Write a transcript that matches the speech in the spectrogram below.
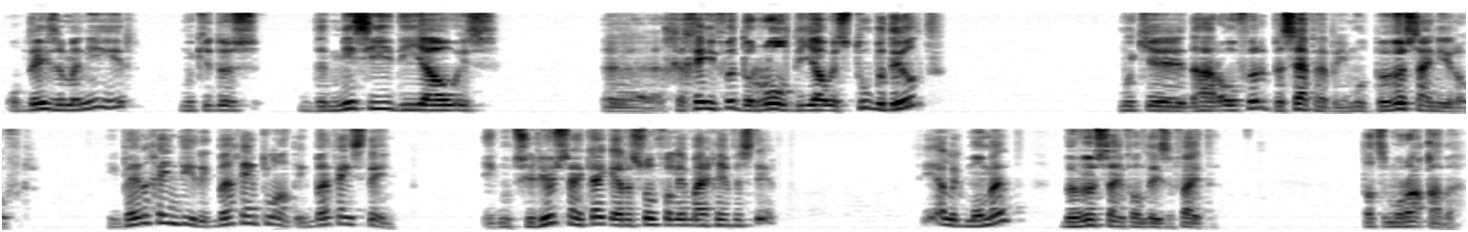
Op deze manier moet je dus de missie die jou is uh, gegeven, de rol die jou is toebedeeld, moet je daarover besef hebben. Je moet bewust zijn hierover. Ik ben geen dier, ik ben geen plant, ik ben geen steen. Ik moet serieus zijn. Kijk, er is zoveel in mij geïnvesteerd. Zie elk moment bewust zijn van deze feiten. Dat is muraqaba.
